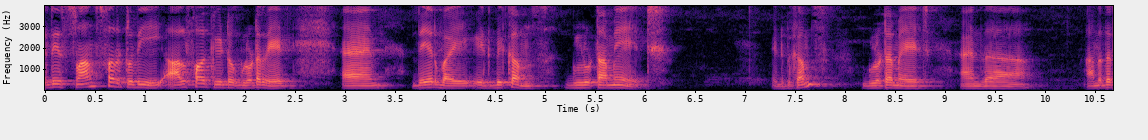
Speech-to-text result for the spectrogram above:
it is transferred to the alpha keto glutarate and thereby it becomes glutamate. It becomes glutamate and the another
